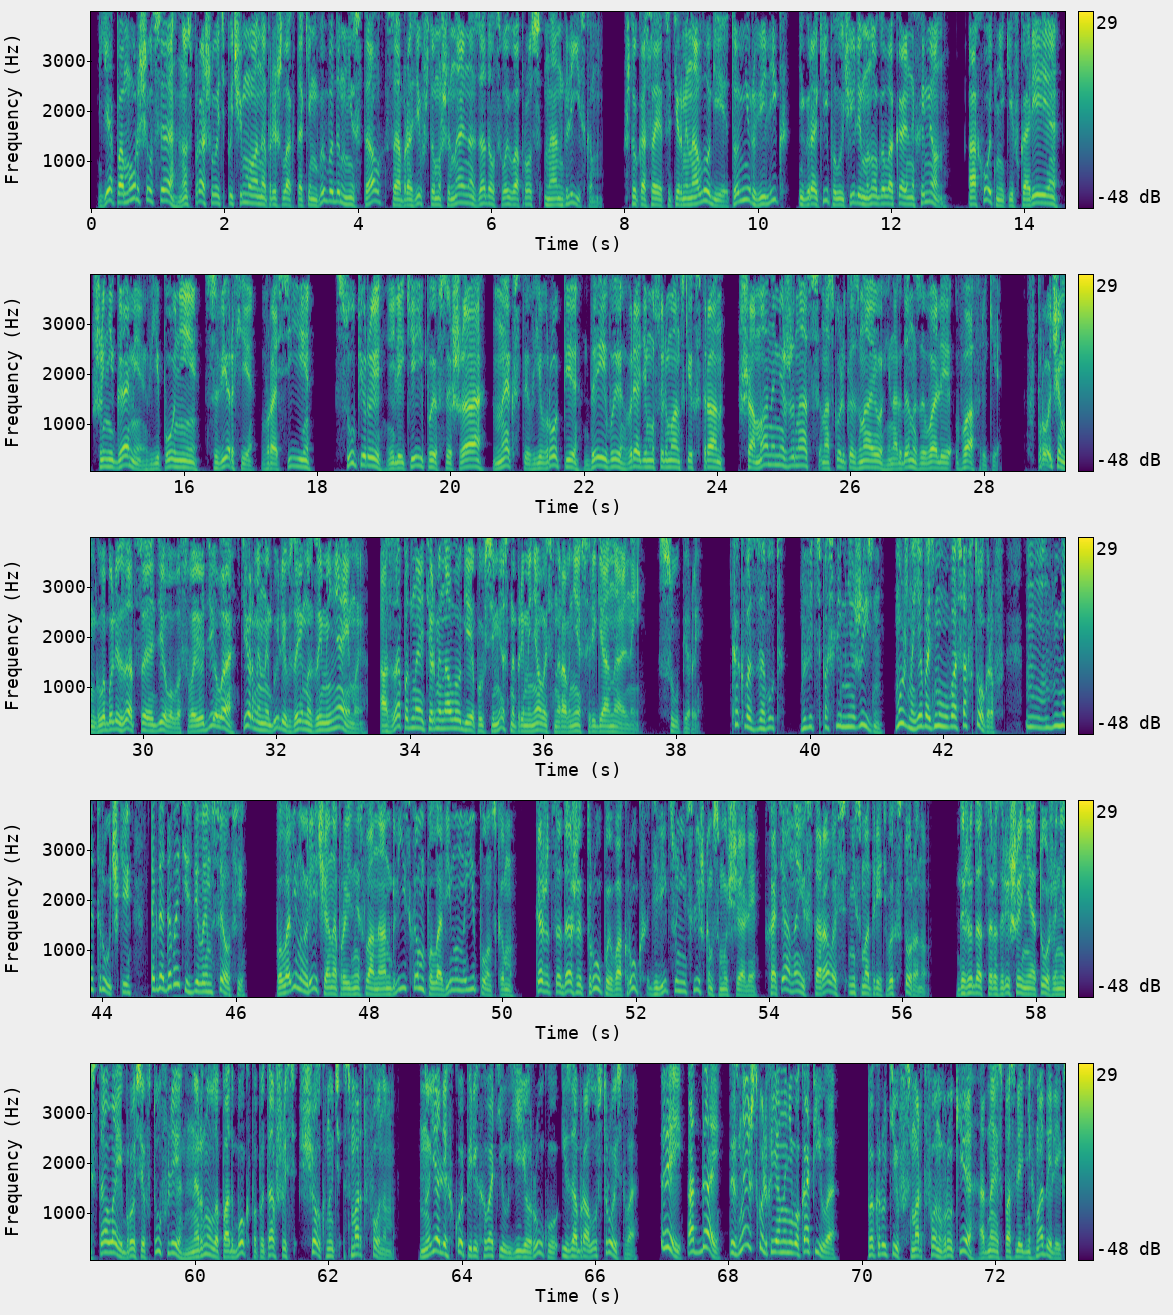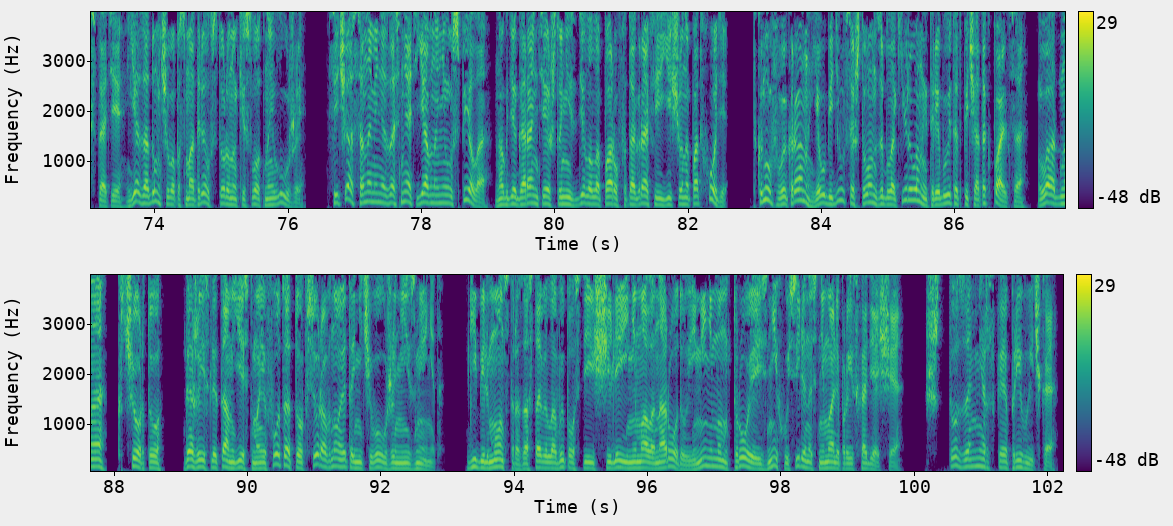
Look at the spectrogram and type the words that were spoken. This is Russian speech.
Я поморщился, но спрашивать, почему она пришла к таким выводам, не стал, сообразив, что машинально задал свой вопрос на английском. Что касается терминологии, то мир велик, игроки получили много локальных имен. Охотники в Корее, шинигами в Японии, сверхи в России, суперы или кейпы в США, нексты в Европе, дейвы в ряде мусульманских стран, шаманами же нас, насколько знаю, иногда называли в Африке. Впрочем, глобализация делала свое дело, термины были взаимозаменяемы, а западная терминология повсеместно применялась наравне с региональной – суперы. «Как вас зовут? Вы ведь спасли мне жизнь. Можно я возьму у вас автограф? Нет ручки. Тогда давайте сделаем селфи». Половину речи она произнесла на английском, половину на японском. Кажется, даже трупы вокруг девицу не слишком смущали, хотя она и старалась не смотреть в их сторону. Дожидаться разрешения тоже не стала и, бросив туфли, нырнула под бок, попытавшись щелкнуть смартфоном. Но я легко перехватил ее руку и забрал устройство. «Эй, отдай! Ты знаешь, сколько я на него копила?» Покрутив смартфон в руке, одна из последних моделей, кстати, я задумчиво посмотрел в сторону кислотной лужи. Сейчас она меня заснять явно не успела, но где гарантия, что не сделала пару фотографий еще на подходе? Ткнув в экран, я убедился, что он заблокирован и требует отпечаток пальца. Ладно, к черту. Даже если там есть мои фото, то все равно это ничего уже не изменит. Гибель монстра заставила выползти из щелей немало народу, и минимум трое из них усиленно снимали происходящее. Что за мерзкая привычка?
